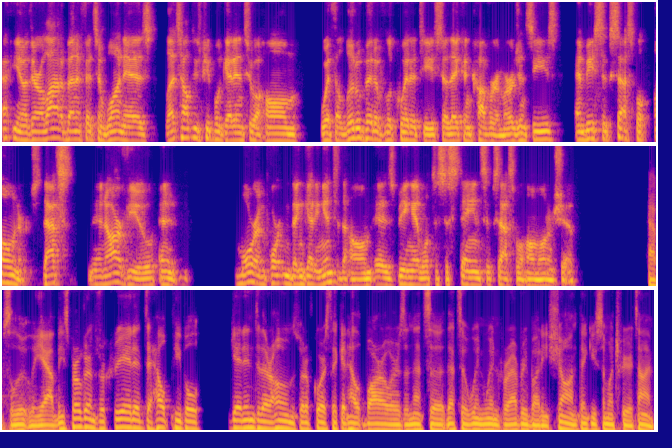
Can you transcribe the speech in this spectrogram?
uh, you know, there are a lot of benefits. And one is let's help these people get into a home with a little bit of liquidity so they can cover emergencies and be successful owners. That's in our view, and more important than getting into the home is being able to sustain successful home ownership. Absolutely. Yeah. These programs were created to help people get into their homes, but of course they can help borrowers and that's a that's a win-win for everybody. Sean, thank you so much for your time.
